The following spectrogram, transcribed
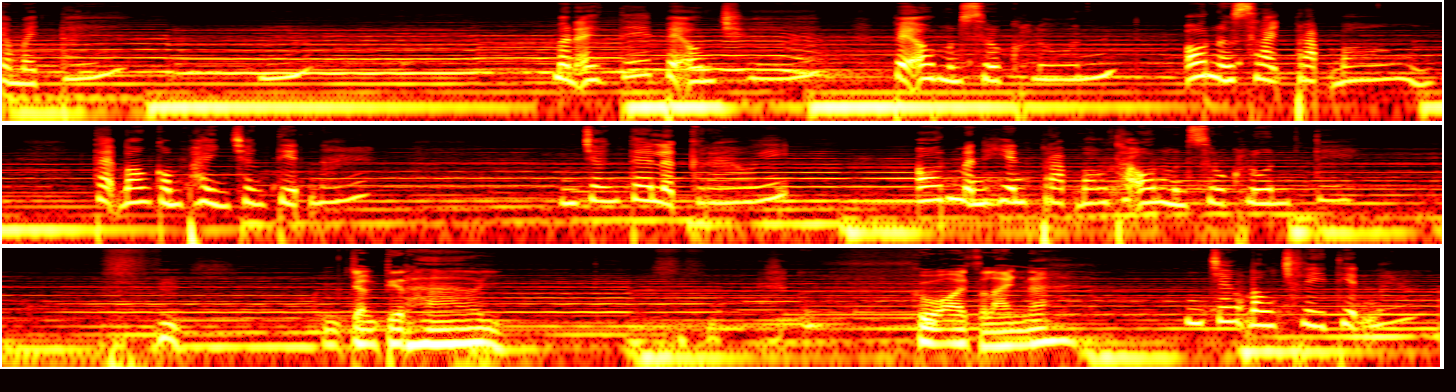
យ៉ាងម៉េចទៅហឹមមិនអីទេពេលអូនឈឺពេលអូនមិនស្រួលខ្លួនអូននឹងស្រែកប្រាប់បង តែបងកុំភ័យអញ្ចឹងទៀតណាអញ្ចឹងទេលើកក្រោយ អូនមិនហ៊ានប្រាប់បងថាអូនមិនស្រួលខ្លួនទេអញ្ចឹងទៀតហើយគួរឲ្យស្រឡាញ់ណាស់អញ្ចឹងបងឆ្លីទៀតណា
